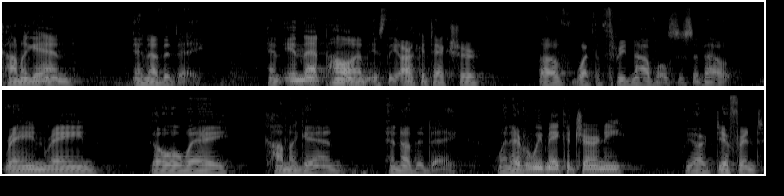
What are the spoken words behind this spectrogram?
Come Again, Another Day. And in that poem is the architecture of what the three novels is about. Rain, rain, go away, come again, another day. Whenever we make a journey, we are different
